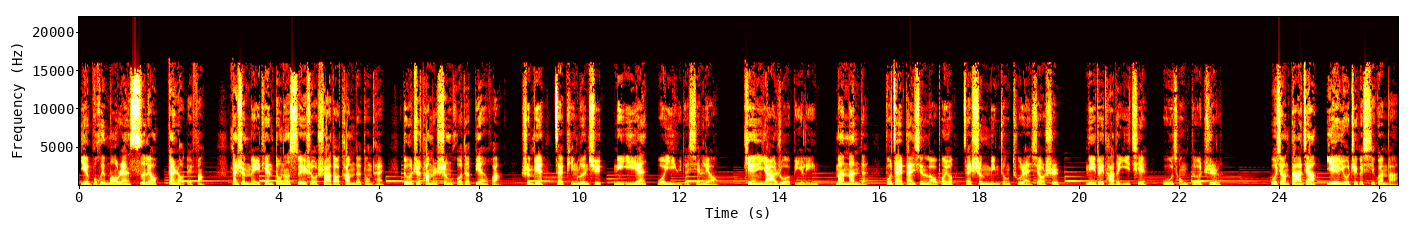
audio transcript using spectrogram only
也不会贸然私聊干扰对方。但是每天都能随手刷到他们的动态，得知他们生活的变化，顺便在评论区你一言我一语的闲聊，天涯若比邻，慢慢的不再担心老朋友在生命中突然消失，你对他的一切无从得知了。我想大家也有这个习惯吧，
